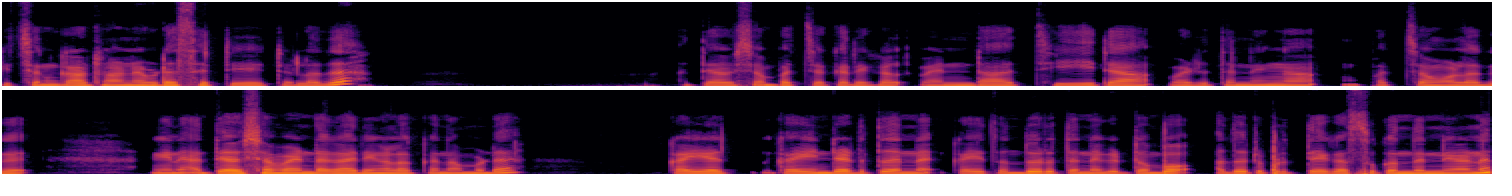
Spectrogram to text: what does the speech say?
കിച്ചൺ ഗാർഡനാണ് ഇവിടെ സെറ്റ് ചെയ്തിട്ടുള്ളത്. അത്യാവശ്യം പച്ചക്കറികൾ വെണ്ട ചീര വഴുതനങ്ങ പച്ചമുളക് അങ്ങനെ അത്യാവശ്യം വേണ്ട കാര്യങ്ങളൊക്കെ നമ്മുടെ കൈ കൈയിന്റെ അടുത്ത് തന്നെ കൈത്തും ദൂരത്ത് തന്നെ കിട്ടുമ്പോൾ അതൊരു പ്രത്യേക സുഖം തന്നെയാണ്.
